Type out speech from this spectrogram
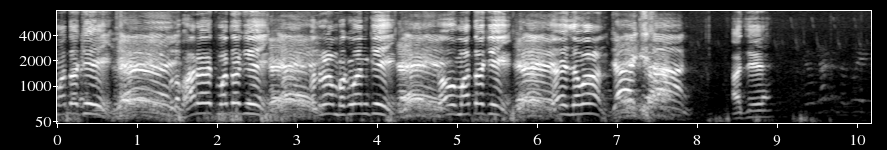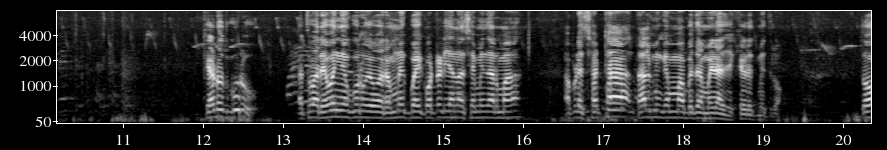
માતા કી બોલો ભારત માતા કી બલરામ ભગવાન કી ગૌ માતા કી જય જવાન જય કિસાન આજે ખેડૂત ગુરુ અથવા રેવન્યુ ગુરુ એવા રમણીકભાઈ કોટડિયાના સેમિનારમાં આપણે છઠ્ઠા તાલમી ગામમાં બધા મળ્યા છે ખેડૂત મિત્રો. તો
